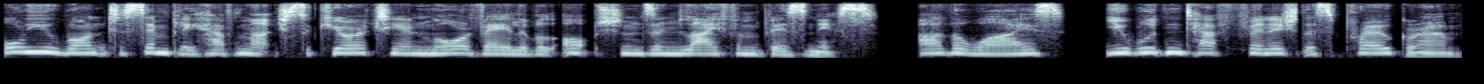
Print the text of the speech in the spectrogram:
or you want to simply have much security and more available options in life and business. Otherwise, you wouldn't have finished this program.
